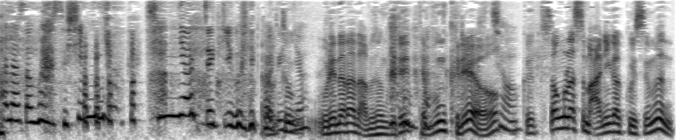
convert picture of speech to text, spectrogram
하나 선글라스 10년, 10년째 끼고 있거든요. 또 우리나라 남성들이 대부분 그래요. 그 선글라스 많이 갖고 있으면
